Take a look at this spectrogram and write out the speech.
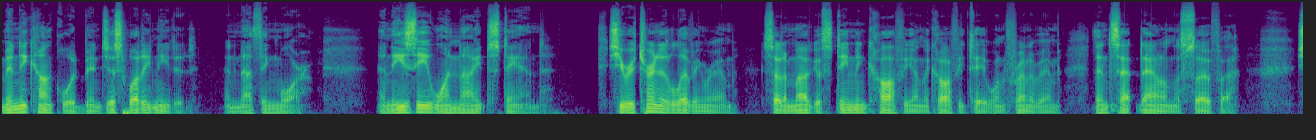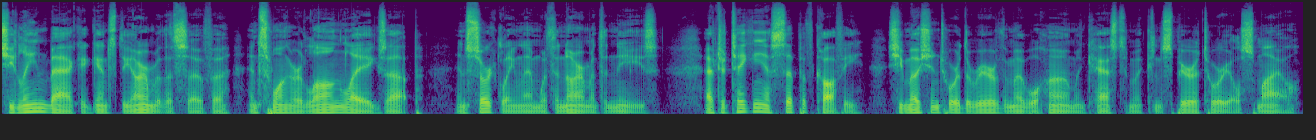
Mindy Conkle had been just what he needed, and nothing more. An easy one night stand. She returned to the living room, set a mug of steaming coffee on the coffee table in front of him, then sat down on the sofa. She leaned back against the arm of the sofa and swung her long legs up, encircling them with an arm at the knees. After taking a sip of coffee, she motioned toward the rear of the mobile home and cast him a conspiratorial smile.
